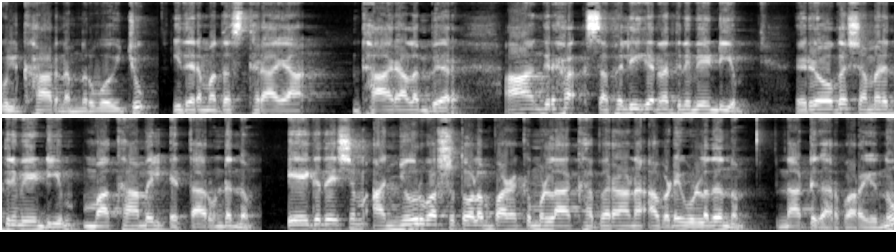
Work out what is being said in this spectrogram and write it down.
ഉദ്ഘാടനം നിർവഹിച്ചു. ഇതര മതസ്ഥരായ ധാരാളം പേർ ആഗ്രഹ സഫലീകരണത്തിന് വേണ്ടിയും രോഗശമനത്തിന് വേണ്ടിയും മഖാമിൽ എത്താറുണ്ടെന്നും ഏകദേശം അഞ്ഞൂറ് വർഷത്തോളം പഴക്കമുള്ള ഖബറാണ് അവിടെ ഉള്ളതെന്നും നാട്ടുകാർ പറയുന്നു.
